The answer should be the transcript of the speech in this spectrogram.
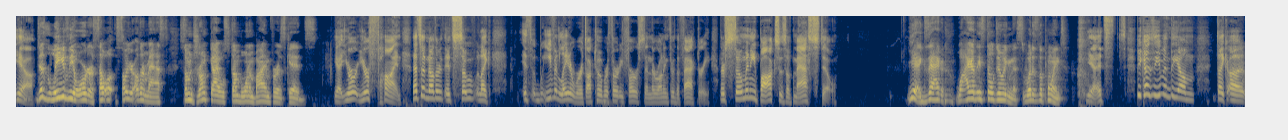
Yeah, Just leave the order. Sell sell your other masks. Some drunk guy will stumble in and buy them for his kids. yeah, you're you're fine. That's another. It's so like. It's even later where it's October 31st and they're running through the factory. There's so many boxes of masks still. Yeah, exactly. Why are they still doing this? What is the point? Yeah, it's it's- because even the um like uh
